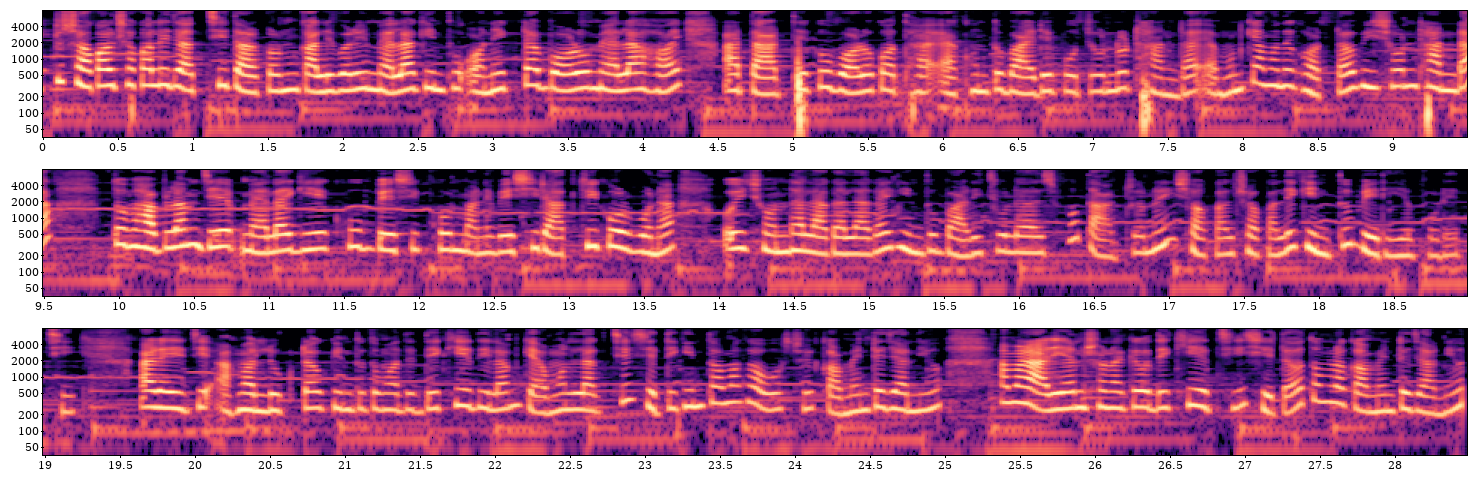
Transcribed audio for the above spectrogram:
একটু সকাল সকালে যাচ্ছি, তার কারণ কালীবাড়ির মেলা কিন্তু অনেকটা বড় মেলা হয় আর তার থেকেও বড় কথা, এখন তো বাইরে প্রচণ্ড ঠান্ডা, এমনকি আমাদের ঘরটাও ভীষণ ঠান্ডা। তো ভাবলাম যে মেলায় গিয়ে খুব বেশিক্ষণ মানে বেশি রাত্রি করব না, ওই সন্ধ্যা লাগা লাগাই কিন্তু বাড়ি চলে আসব, তার জন্যই সকাল সকালে কিন্তু বেরিয়ে পড়েছি। আর এই যে আমার লুকটাও কিন্তু তোমাদের দেখিয়ে দিলাম, কেমন লাগছে সেটি কিন্তু আমাকে অবশ্যই কমেন্টে জানিও। আমার আরিয়ান সোনাকেও দেখিয়েছি, সেটাও তোমরা কমেন্টে জানিও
